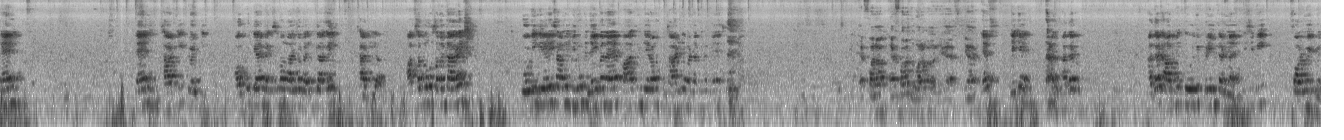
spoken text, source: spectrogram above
Ten ten thirty twenty output क्या है? मैक्सिमम हमारे पास वैल्यू क्या आ गई? थर्टी आ गई। आप सब लोगों को समझ में आ रहा है? कोडिंग दे रही सामने जिन्होंने नहीं बनाया है पाँच मिनट दे रहा हूँ उतारने वरना फिर मैं एफ़ वाला एफ़ वाला दोबारा बता दीजिएगा एफ़ क्या है? एफ़ देखिए अगर अगर आपने कोई भी प्रिंट करना है किसी भी फॉर्मेट में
